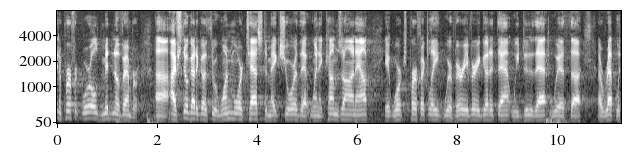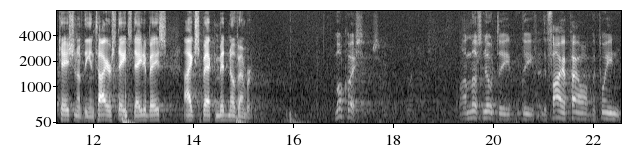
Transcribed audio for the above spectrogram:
In a perfect world, mid-November. Uh, I've still got to go through one more test to make sure that when it comes on out, it works perfectly. We're very, very good at that. We do that with uh, a replication of the entire state's database. I expect mid-November. More questions? Well, I must note the, the, the firepower between,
